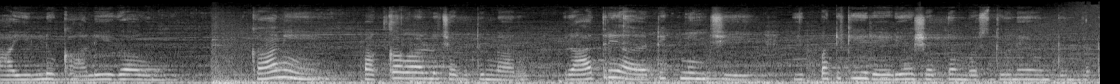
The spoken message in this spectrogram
ఆ ఇల్లు ఖాళీగా ఉంది. కానీ పక్క వాళ్ళు చెబుతున్నారు రాత్రి ఆ అటిక్ నుంచి ఇప్పటికీ రేడియో శబ్దం వస్తూనే ఉంటుందట.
